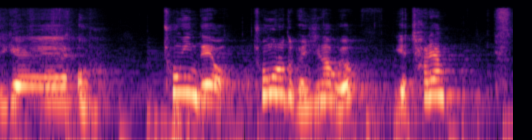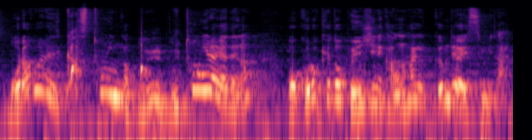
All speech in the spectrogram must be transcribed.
이게 어, 총인데요. 총으로도 변신하고요. 이게 차량 뭐라고 해야 되지? 가스통인가 물 물통이라 해야 되나? 뭐 그렇게도 변신이 가능하게끔 되어 있습니다.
